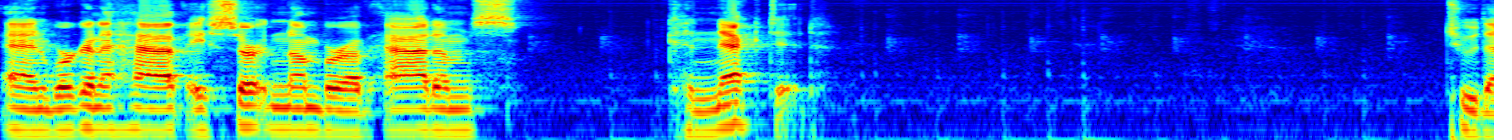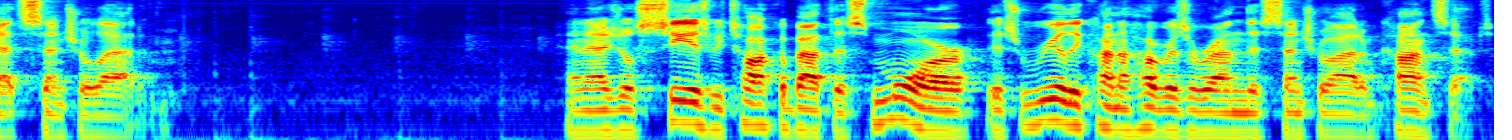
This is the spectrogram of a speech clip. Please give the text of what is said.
and we're going to have a certain number of atoms connected to that central atom. And as you'll see as we talk about this more, this really kind of hovers around this central atom concept.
